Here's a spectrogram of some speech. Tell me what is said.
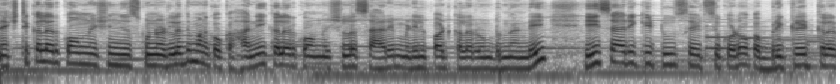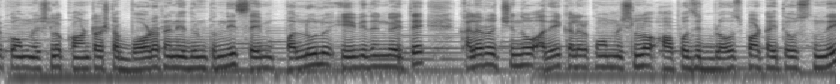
నెక్స్ట్ కలర్ కాంబినేషన్ చూసుకున్నట్లయితే మనకు ఒక హనీ కలర్ కాంబినేషన్లో శారీ మిడిల్ పార్ట్ కలర్ ఉంటుందండి. ఈ శారీకి టూ సైడ్స్ కూడా ఒక బ్రిక్ రెడ్ కలర్ కాంబినేషన్లో కాంట్రాస్ట్ బార్డర్ అనేది ఉంటుంది. సేమ్ పళ్ళులో ఏ విధంగా అయితే కలర్ వచ్చిందో అదే కలర్ కాంబినేషన్లో ఆపోజిట్ బ్లౌజ్ పార్ట్ అయితే వస్తుంది.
